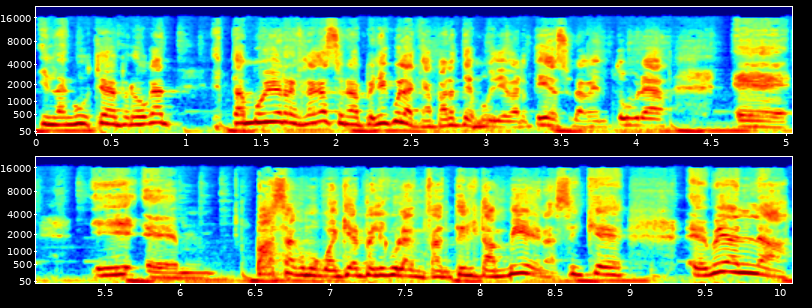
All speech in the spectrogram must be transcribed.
y la angustia que provocan están muy bien reflejadas en una película que aparte es muy divertida, es una aventura eh, y eh, pasa como cualquier película infantil también. Así que eh, véanla.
